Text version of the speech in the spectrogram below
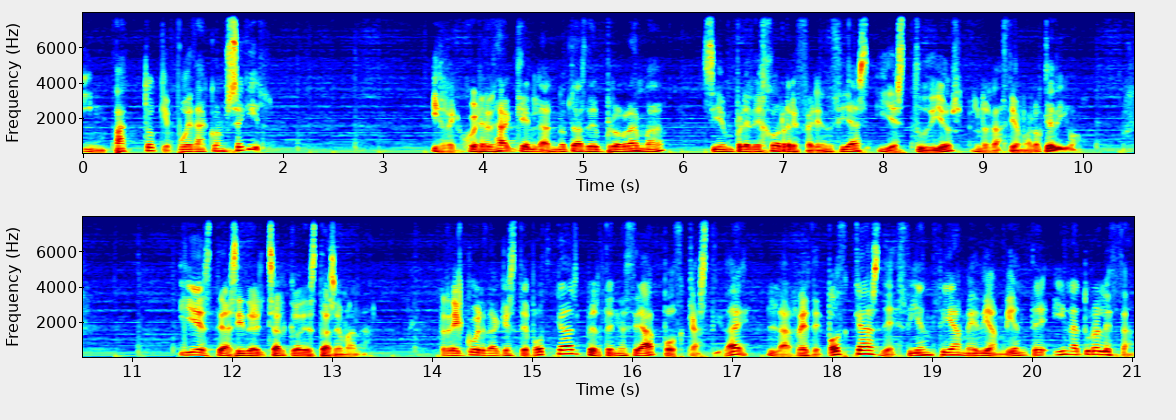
impacto que pueda conseguir. Y recuerda que en las notas del programa siempre dejo referencias y estudios en relación a lo que digo. Y este ha sido el charco de esta semana. Recuerda que este podcast pertenece a Podcastidae, la red de podcast de ciencia, medio ambiente y naturaleza.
